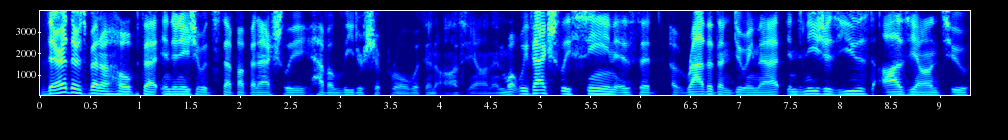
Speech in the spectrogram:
There, there's been a hope that Indonesia would step up and actually have a leadership role within ASEAN. And what we've actually seen is that uh, rather than doing that, Indonesia's used ASEAN to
